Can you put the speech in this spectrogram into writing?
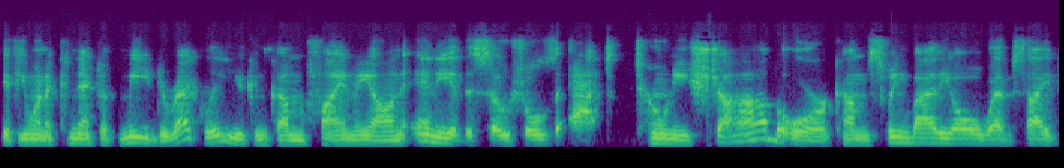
If you want to connect with me directly, you can come find me on any of the socials at Tony Schaab or come swing by the old website,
